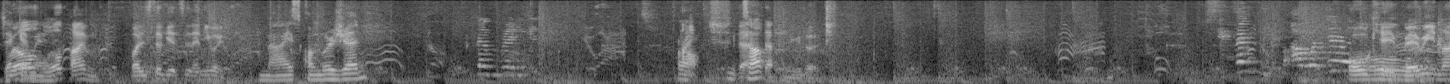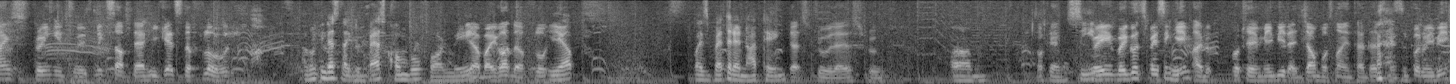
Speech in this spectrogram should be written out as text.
Jacket, well, man. well timed. But he still gets it anyway. Nice conversion. Alright, Ouch. mix That up. definitely hurt. Okay, Oh. very nice string into his mix up there. He gets the float. I don't think that's like the best combo for me. Yeah, but he got the float. Yep. But it's better than nothing. That's true, that is true. Um, Okay, See? very very good spacing game. I don't, okay, maybe that jump was not intended. Missing foot maybe.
